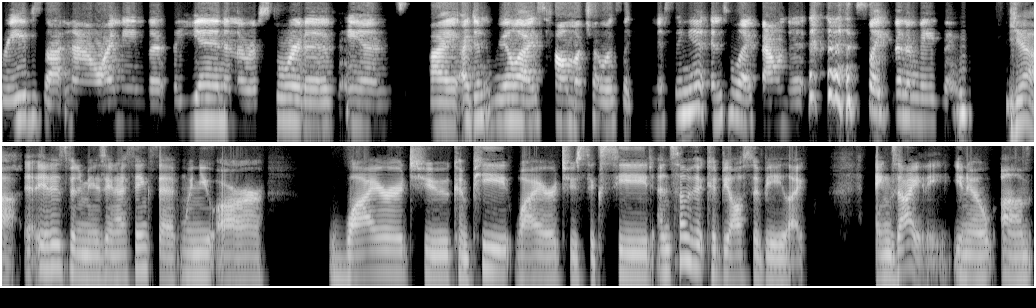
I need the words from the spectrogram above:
craves that now. I mean, the, the yin and the restorative. And I, I didn't realize how much I was like missing it until I found it. it's like been amazing. Yeah, it has been amazing. I think that when you are wired to compete, wired to succeed, and some of it could be also be like anxiety, you know, um,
